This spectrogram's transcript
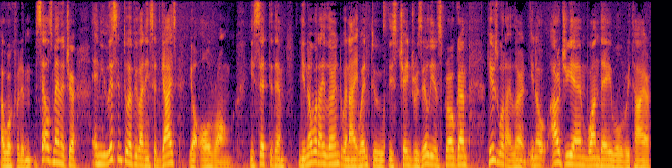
I work for the sales manager. And he listened to everybody and said, guys, you're all wrong he said to them, You know what I learned when I went to this change resilience program? Here's what I learned. You know, our GM one day will retire.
